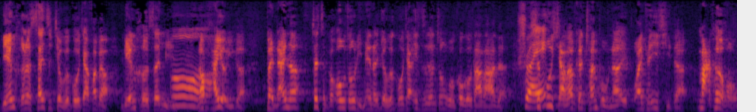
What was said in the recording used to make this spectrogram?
联合了三十九个国家发表联合声明，哦。然后还有一个。本来呢，在整个欧洲里面呢，有个国家一直跟中国勾勾搭搭的，谁？是不想要跟川普呢完全一起的。马克宏，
